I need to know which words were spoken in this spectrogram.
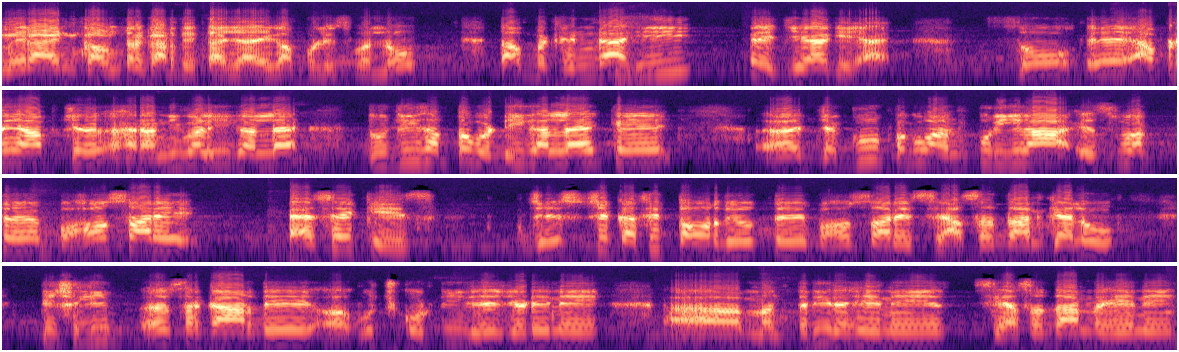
ਮੇਰਾ ਐਨਕਾਊਂਟਰ ਕਰ ਦਿੱਤਾ ਜਾਏਗਾ ਪੁਲਿਸ ਵੱਲੋਂ, ਤਾਂ ਬਠਿੰਡਾ ਹੀ ਭੇਜਿਆ ਗਿਆ ਹੈ। ਸੋ ਇਹ ਆਪਣੇ ਆਪ 'ਚ ਹੈਰਾਨੀ ਵਾਲੀ ਗੱਲ ਹੈ। ਦੂਜੀ ਸਭ ਤੋਂ ਵੱਡੀ ਗੱਲ ਹੈ ਕਿ ਜੱਗੂ ਭਗਵਾਨਪੁਰੀਆ ਇਸ ਵਕਤ ਬਹੁਤ ਸਾਰੇ ਐਸੇ ਕੇਸ ਜਿਸ 'ਚ ਕਥਿਤ ਤੌਰ ਦੇ ਉੱਤੇ ਬਹੁਤ ਸਾਰੇ ਸਿਆਸਤਦਾਨ ਕਹਿ ਲਓ, ਪਿਛਲੀ ਸਰਕਾਰ ਦੇ ਉੱਚ ਕੋਟੀ ਦੇ ਜਿਹੜੇ ਨੇ ਮੰਤਰੀ ਰਹੇ ਨੇ, ਸਿਆਸਤਦਾਨ ਰਹੇ ਨੇ,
